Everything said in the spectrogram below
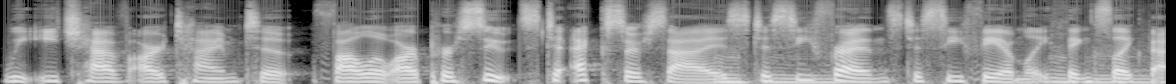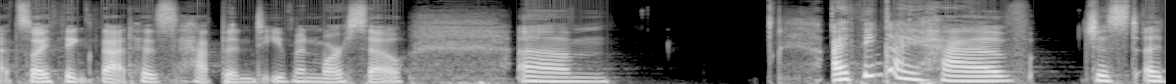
we each have our time to follow our pursuits, to exercise, mm-hmm. to see mm-hmm. friends, to see family, mm-hmm. things like mm-hmm. that. So I think that has happened even more so. Um, I think I have just a,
